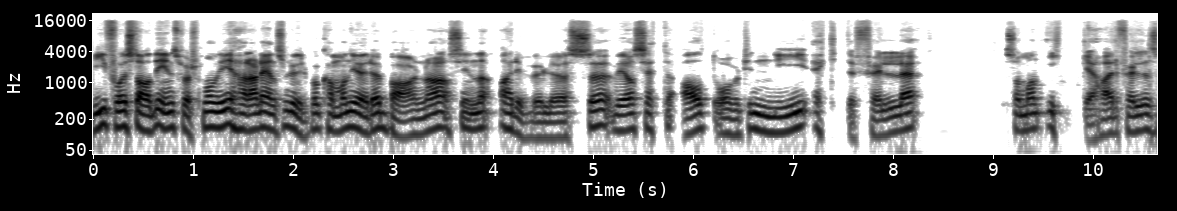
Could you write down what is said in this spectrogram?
vi får stadig inn spørsmål, vi. Her er det en som lurer på kan man gjøre barna sine arveløse ved å sette alt over til ny ektefelle som man ikke har felles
